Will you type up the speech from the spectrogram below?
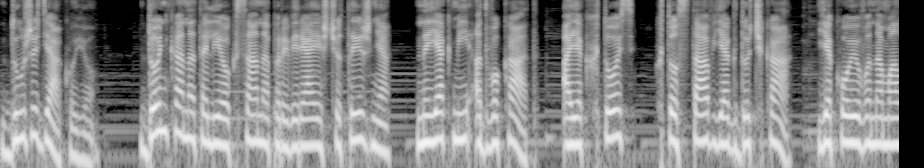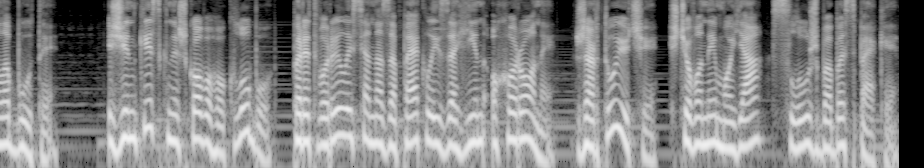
Дуже дякую. Донька Наталі Оксана перевіряє щотижня не як мій адвокат, а як хтось, хто став як дочка, якою вона мала бути. Жінки з книжкового клубу перетворилися на запеклий загін охорони, жартуючи, що вони моя служба безпеки.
